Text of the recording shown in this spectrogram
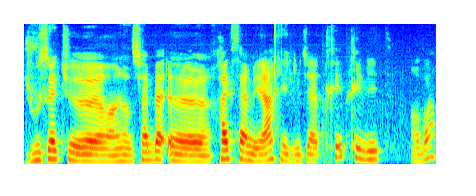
Je vous souhaite un Shabbat, et je vous dis à très très vite. Au revoir.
